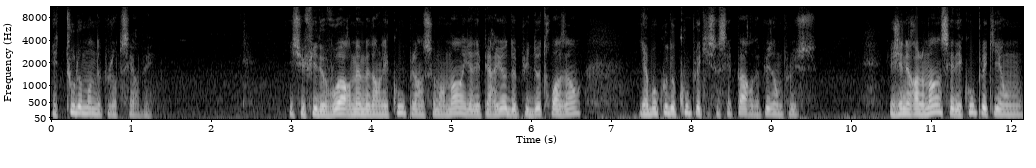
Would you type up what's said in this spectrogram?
et tout le monde peut l'observer. Il suffit de voir, même dans les couples en ce moment, il y a des périodes depuis 2-3 ans, il y a beaucoup de couples qui se séparent de plus en plus. Et généralement, c'est des couples qui ont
